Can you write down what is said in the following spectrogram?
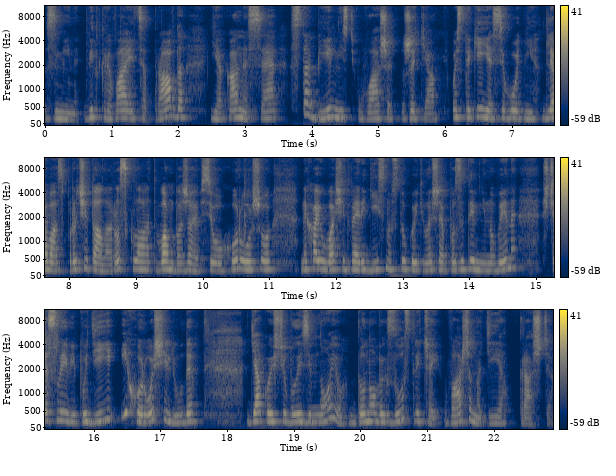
зміни. Відкривається правда, яка несе стабільність у ваше життя. Ось такий я сьогодні для вас прочитала розклад. Вам бажаю всього хорошого. Нехай у ваші двері дійсно стукають лише позитивні новини, щасливі події і хороші люди. Дякую, що були зі мною. До нових зустрічей. Ваша надія краще.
